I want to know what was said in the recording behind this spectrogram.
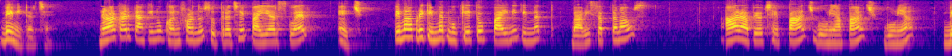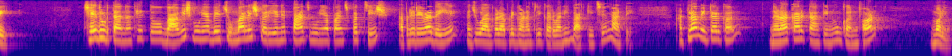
બે મીટર છે. નળાકાર ટાંકીનું ઘનફળનું સૂત્ર છે પાઈ આર સ્ક્વેર એચ. તેમાં આપણે કિંમત મૂકીએ તો પાઈની કિંમત બાવીસ સપ્તમાંશ. આર આપ્યો છે પાંચ ગુણ્યા પાંચ ગુણ્યા બે. છેદ ઉડતા નથી તો બાવીસ ગુણ્યા બે ચુમ્માલીસ કરીએ અને પાંચ ગુણ્યા પાંચ પચીસ આપણે રહેવા દઈએ. હજુ આગળ આપણે ગણતરી કરવાની બાકી છે માટે. આટલા મીટર ઘન નળાકાર ટાંકીનું ઘનફળ મળ્યું.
